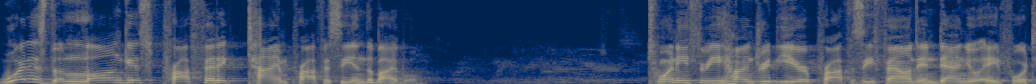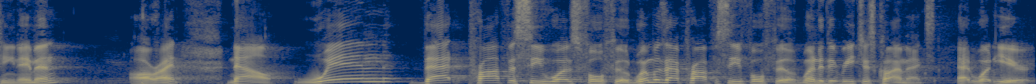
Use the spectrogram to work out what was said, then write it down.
What is the longest prophetic time prophecy in the Bible? 2300 year prophecy found in Daniel 8:14. Amen. All right. Now, when that prophecy was fulfilled, when was that prophecy fulfilled? When did it reach its climax? At what year?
